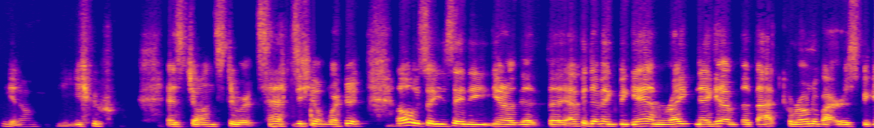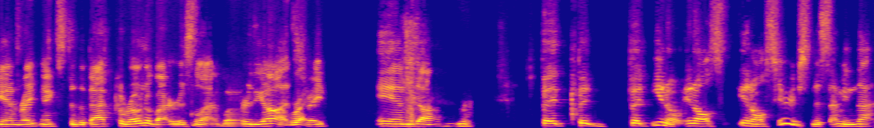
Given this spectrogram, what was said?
you know you as Jon Stewart said, you know, where oh, so you say the you know the the epidemic began right negative the bat coronavirus began right next to the bat coronavirus lab. What are the odds, right? right? And um, but but but you know, in all in all seriousness, I mean that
